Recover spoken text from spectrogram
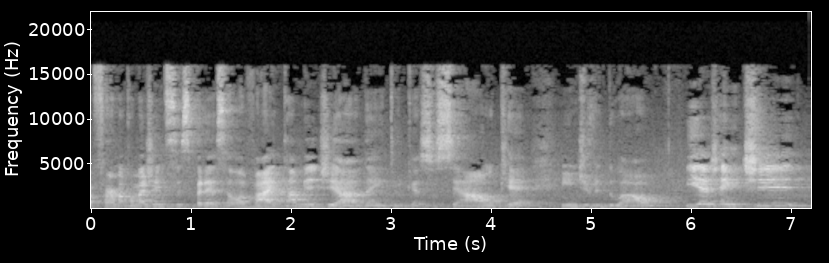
a forma como a gente se expressa, ela vai estar tá mediada entre o que é social, o que é individual, e a gente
